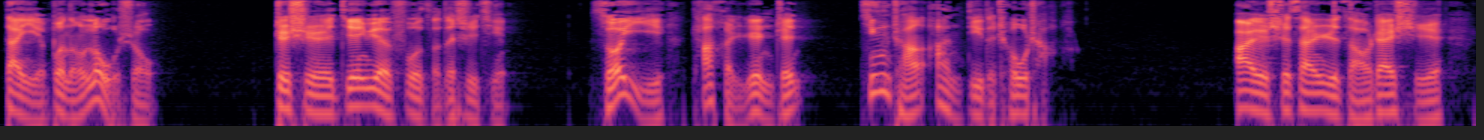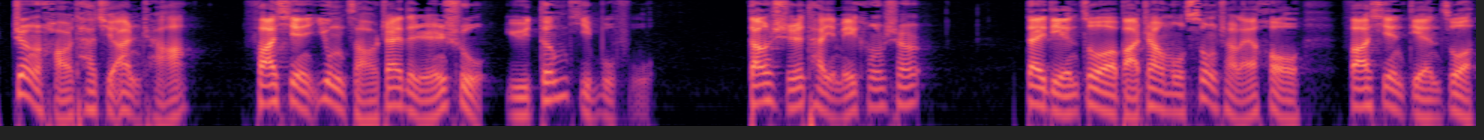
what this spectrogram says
但也不能漏收，这是监院负责的事情，所以他很认真，经常暗地的抽查。二月十三日早斋时，正好他去暗查。发现用早斋的人数与登记不符，当时他也没吭声。待点座把账目送上来后，发现点座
